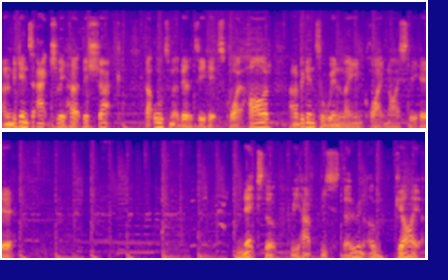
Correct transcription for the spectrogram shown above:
and I begin to actually hurt this Chaac. That ultimate ability hits quite hard and I begin to win lane quite nicely here. Next up, we have the Stone of Gaia.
